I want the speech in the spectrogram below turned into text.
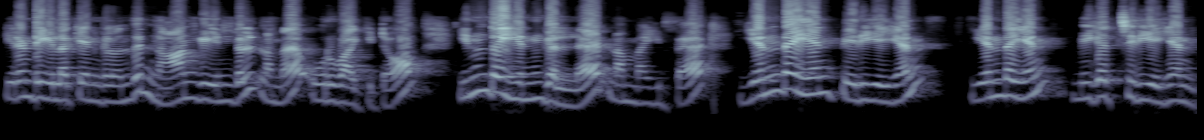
இரண்டு இலக்க எண்கள் வந்து நான்கு எண்கள் நம்ம உருவாக்கிட்டோம். இந்த எண்கள்ல நம்ம இப்ப எந்த எண் பெரிய எண் எந்த எண் மிகச்சிறிய எண்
